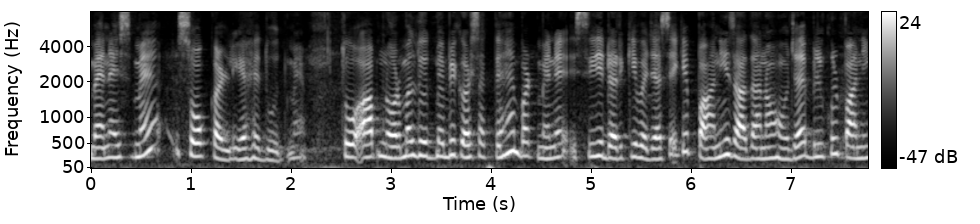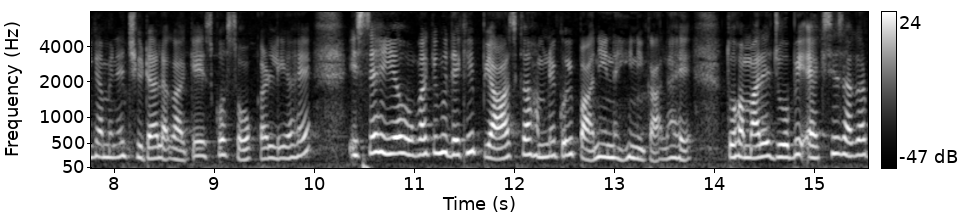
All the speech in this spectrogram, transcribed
मैंने इसमें सोक कर लिया है दूध में। तो आप नॉर्मल दूध में भी कर सकते हैं बट मैंने इसी डर की वजह से कि पानी ज़्यादा ना हो जाए। बिल्कुल पानी का मैंने छीटा लगा के इसको सोक कर लिया है। इससे ये होगा क्योंकि देखिए प्याज का हमने कोई पानी पानी नहीं निकाला है। तो हमारे जो भी एक्सेस अगर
